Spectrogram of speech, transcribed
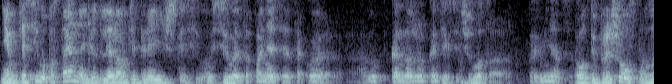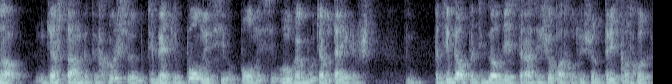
Не, у тебя сила постоянно идет, или она у тебя периодическая сила? Ну, сила это понятие такое, оно должно в контексте чего-то применяться. Вот ты пришел в спортзал, у тебя штанга, ты хочешь тягать, полный сил, полный сил, ну как бы у тебя батарейка, потягал, потягал 10 раз, еще подход, еще третий подход,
